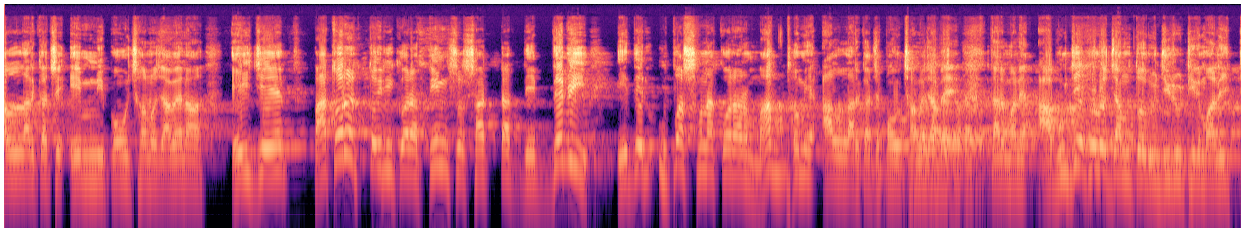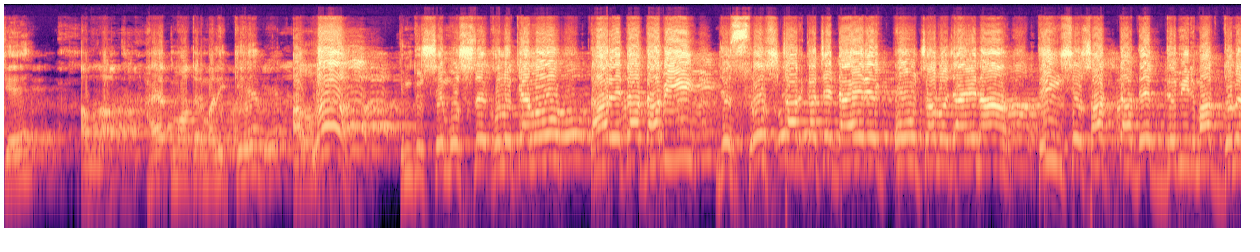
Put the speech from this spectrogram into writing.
আল্লাহর কাছে এমনি পৌঁছানো যাবে না। এই যে পাথরের তৈরি করা তিনশো ষাটটা দেব দেবী এদের উপাসনা করার মাধ্যমে আল্লাহর কাছে পৌঁছানো যাবে। তার মানে আবু যে হলো জানতো রুজি রুটির মালিককে আল্লাহ। হায়াত মহতের মালিককে আল্লাহ। কিন্তু সে মোশরেক হলো কেন? তার এটা দাবি যে স্রষ্টার কাছে ডাইরেক্ট পৌঁছানো যায় না। তিনশো ষাটটা দেব দেবীর মাধ্যমে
